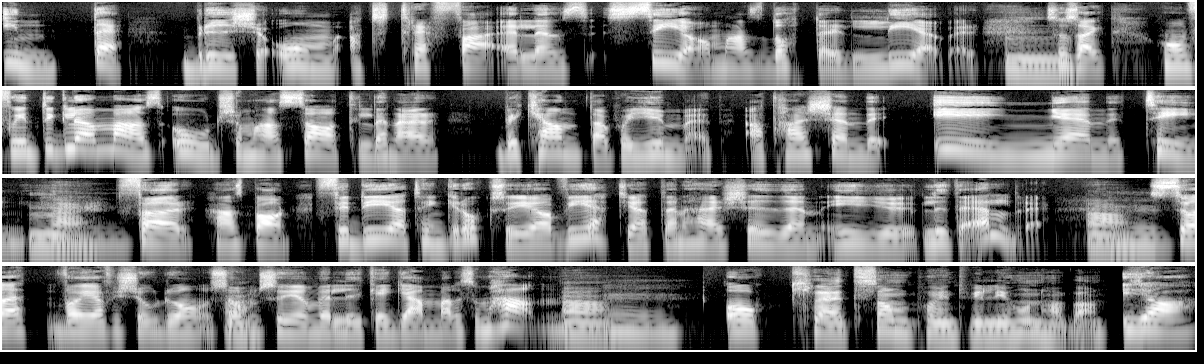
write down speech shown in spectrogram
inte bryr sig om att träffa eller ens se om hans dotter lever. Som sagt, hon får inte glömma hans ord som han sa till den här bekanta på gymmet. Att han kände ingenting Nej. för hans barn. För det jag tänker också, jag vet ju att den här tjejen är ju lite äldre. Så att vad jag förstod då, som, så är hon väl lika gammal som han. Och Så at some point vill ju hon ha barn. ja,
